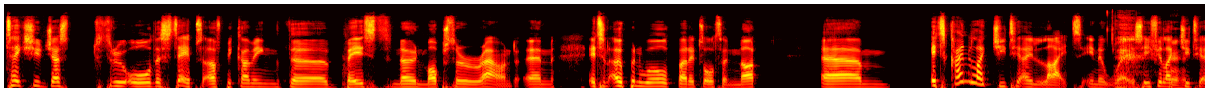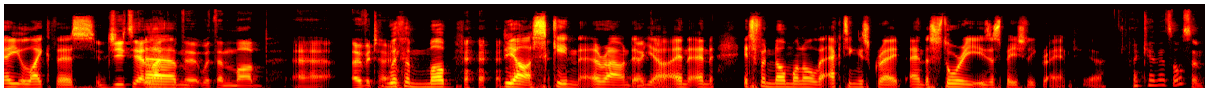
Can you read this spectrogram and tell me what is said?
takes you just through all the steps of becoming the best known mobster around. And it's an open world, but it's also not. Um, it's kind of like GTA Light in a way. So if you like GTA, you like this GTA like Um, with a with a mob uh, overtone. with a mob, yeah, skin around it. Okay. Yeah, and and it's phenomenal. The acting is great, and the story is especially grand. Yeah. Okay, that's awesome.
